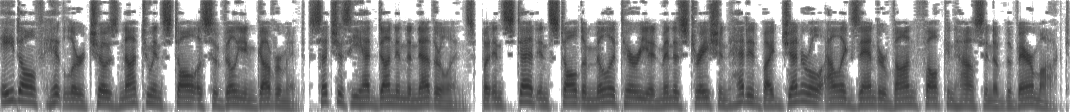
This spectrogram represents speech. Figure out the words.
Adolf Hitler chose not to install a civilian government such as he had done in the Netherlands but instead installed a military administration headed by General Alexander von Falkenhausen of the Wehrmacht.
